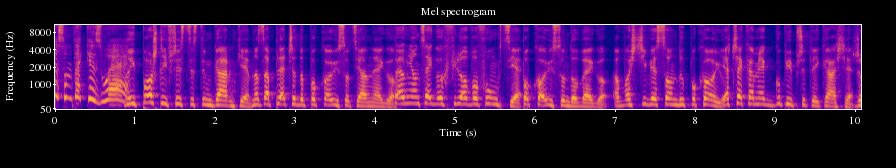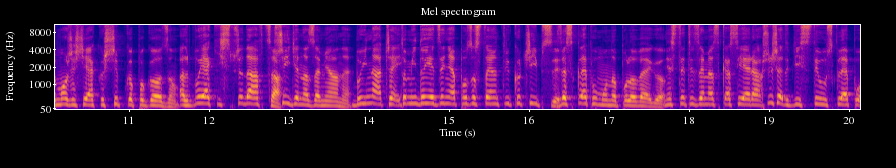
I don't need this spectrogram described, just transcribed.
nie są takie złe. No i poszli wszyscy z tym garnkiem na zaplecze do pokoju socjalnego, pełniącego chwilowo funkcję pokoju sądowego, a właściwie sądu pokoju. Ja czekam jak głupi przy tej kasie, że może się jakoś szybko pogodzą, albo jakiś sprzedawca przyjdzie na zamianę, bo inaczej to mi do jedzenia pozostają tylko chipsy ze sklepu monopolowego. Niestety zamiast kasjera przyszedł gdzieś z tyłu sklepu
